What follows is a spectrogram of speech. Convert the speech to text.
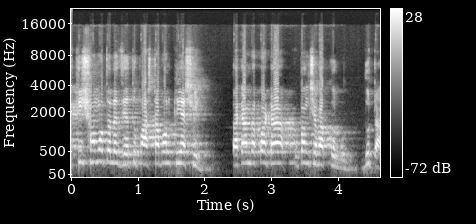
একই সমতলে যেহেতু পাঁচটা বল ক্রিয়াশীল, তাকে আমরা কয়টা উপাংশে ভাগ করব? দুটা।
